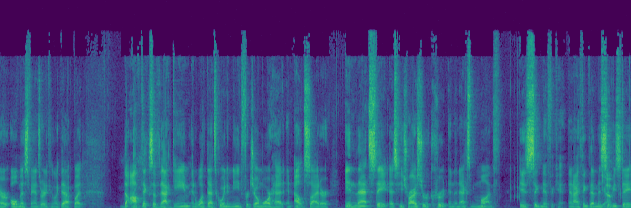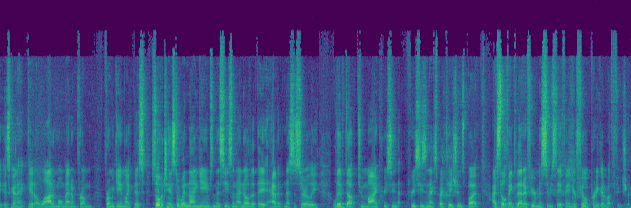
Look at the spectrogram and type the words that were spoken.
or Ole Miss fans or anything like that, but the optics of that game and what that's going to mean for Joe Moorhead, an outsider in that state as he tries to recruit in the next month, is significant. And I think that Mississippi Yeah. State is going to get a lot of momentum from from a game like this. Still have a chance to win nine games in this season. I know that they haven't necessarily lived up to my preseason preseason expectations, but I still think that if you're a Mississippi State fan, you're feeling pretty good about the future.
